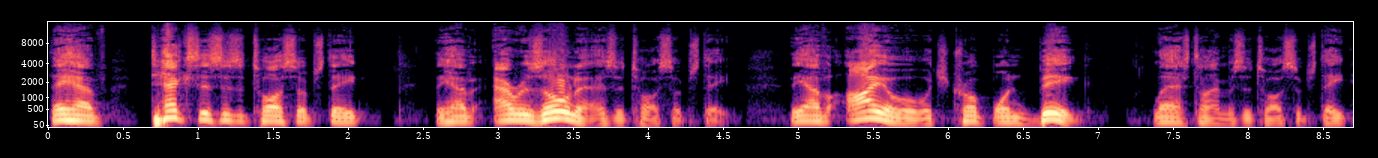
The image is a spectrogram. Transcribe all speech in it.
They have Texas as a toss up state, they have Arizona as a toss up state, they have Iowa, which Trump won big last time as a toss up state,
